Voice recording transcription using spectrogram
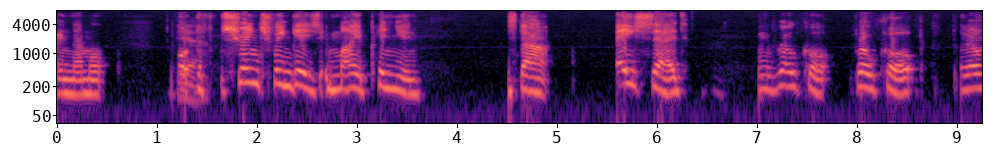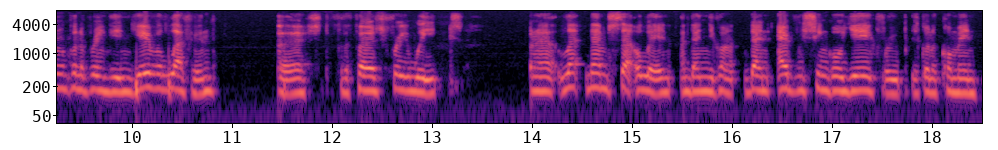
train them up. But Yeah. the strange thing is, in my opinion, is that they said when we broke up, broke up, they're only going to bring in year 11 first for the first three weeks. To let them settle in, and then you're going to then every single year group is going to come in.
